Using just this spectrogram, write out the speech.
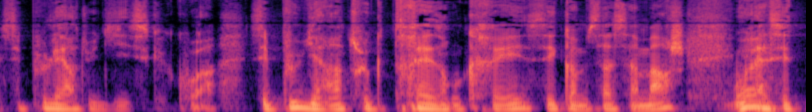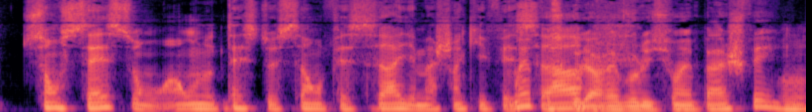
c'est plus l'ère du disque, quoi. C'est plus il y a un truc très ancré. C'est comme ça, ça marche. Ouais. c'est sans cesse. On, on teste ça, on fait ça. Il y a machin qui fait Ouais, ça. parce que la révolution n'est pas achevée. Mm.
